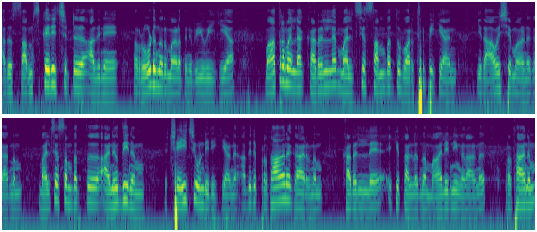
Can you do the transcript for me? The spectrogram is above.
അത് സംസ്കരിച്ചിട്ട് അതിനെ റോഡ് നിർമ്മാണത്തിന് ഉപയോഗിക്കുക. മാത്രമല്ല കടലിലെ മത്സ്യസമ്പത്ത് വർദ്ധിപ്പിക്കാൻ ഇതാവശ്യമാണ് കാരണം മത്സ്യസമ്പത്ത് അനുദിനം ക്ഷയിച്ചുകൊണ്ടിരിക്കുകയാണ്. അതിന് പ്രധാന കാരണം കടലിലേക്ക് തള്ളുന്ന മാലിന്യങ്ങളാണ്. പ്രധാനം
